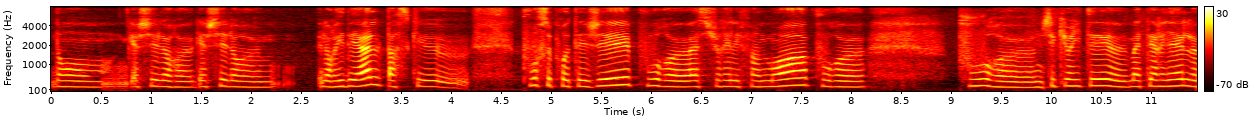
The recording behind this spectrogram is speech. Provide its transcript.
gâcher leur euh, gâcher leur euh, leur idéal parce que pour se protéger, pour assurer les fins de mois, pour pour une sécurité matérielle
